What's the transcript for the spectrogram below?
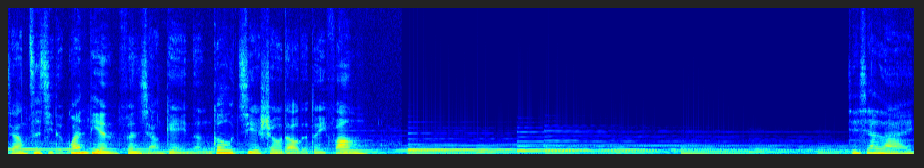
将自己的观点分享给能够接受到的对方。接下来，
